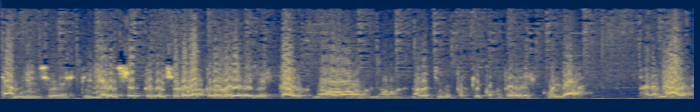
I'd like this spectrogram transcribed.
también se destina a eso, pero eso lo va a proveer el Estado, no, no, no lo tiene por qué comprar la escuela para nada.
